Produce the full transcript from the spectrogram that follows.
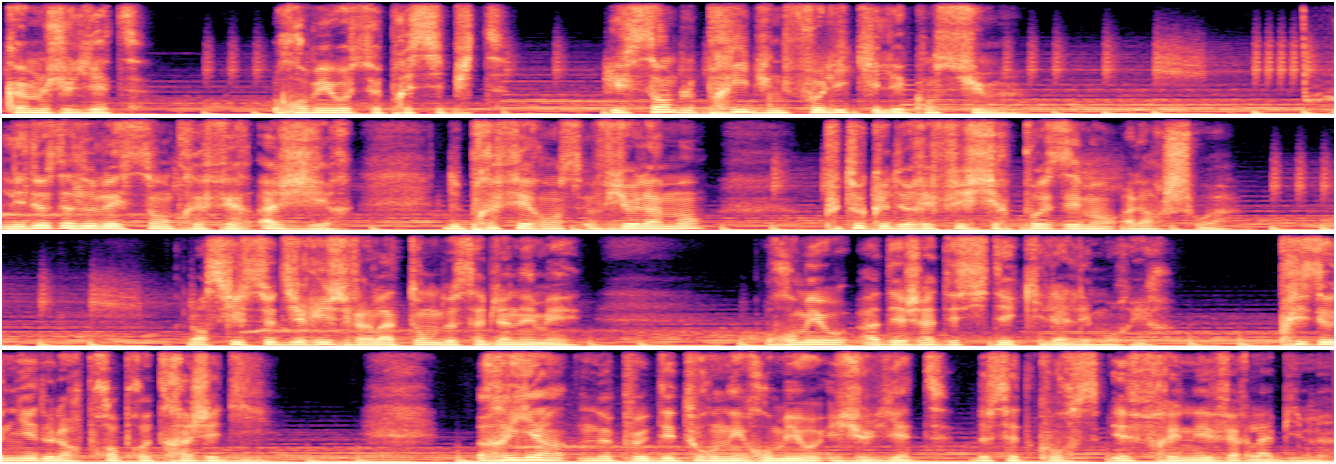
Comme Juliette, Roméo se précipite. Il semble pris d'une folie qui les consume. Les deux adolescents préfèrent agir, de préférence violemment, plutôt que de réfléchir posément à leur choix. Lorsqu'il se dirige vers la tombe de sa bien-aimée, Roméo a déjà décidé qu'il allait mourir, prisonnier de leur propre tragédie. Rien ne peut détourner Roméo et Juliette de cette course effrénée vers l'abîme.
